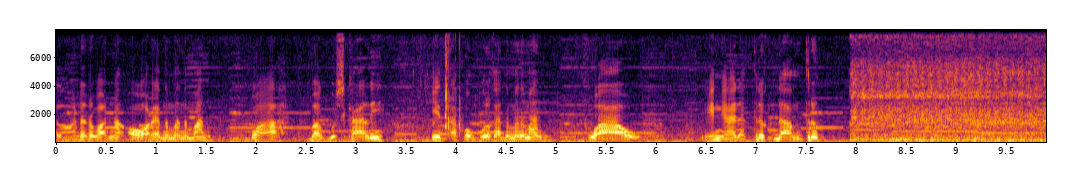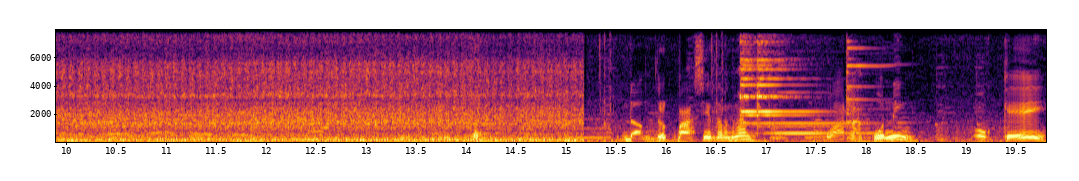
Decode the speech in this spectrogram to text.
loader warna oranye teman-teman. Wah, bagus sekali. Kita kumpulkan teman-teman. Wow, ini ada truk dam truk. Dam truk pasir teman-teman. Warna kuning. Oke.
